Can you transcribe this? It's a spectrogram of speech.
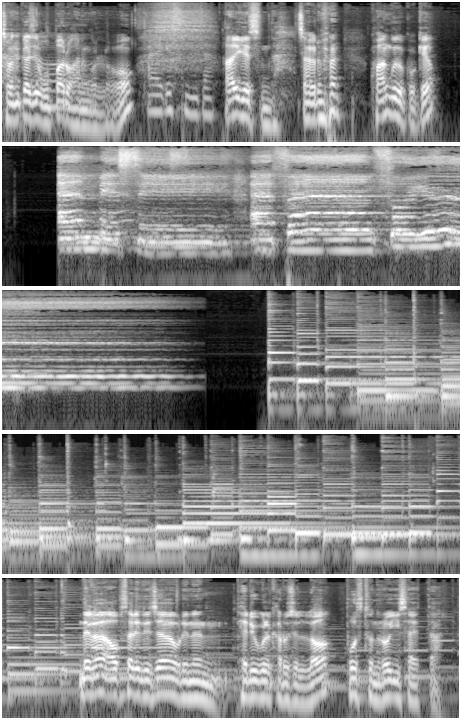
전까지 어. 오빠로 가는 걸로. 알겠습니다. 알겠습니다. 자, 그러면 광고 듣고 올게요. NBC FM for you. 내가 9살이 되자 우리는 대륙을 가로질러 보스턴으로 이사했다.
